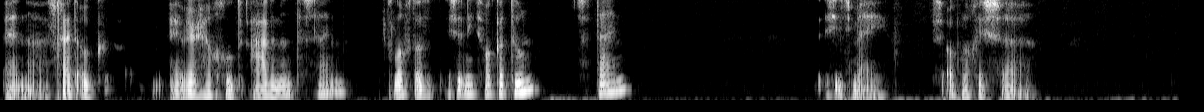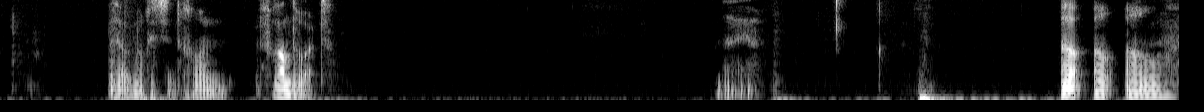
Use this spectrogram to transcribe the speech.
En uh, schijnt ook weer heel goed ademend te zijn geloof dat het, is het niet van katoen? Satijn? Er is iets mee. Het is ook nog eens uh, Dat is ook nog eens gewoon verantwoord. Nou ja. Oh, oh, oh.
